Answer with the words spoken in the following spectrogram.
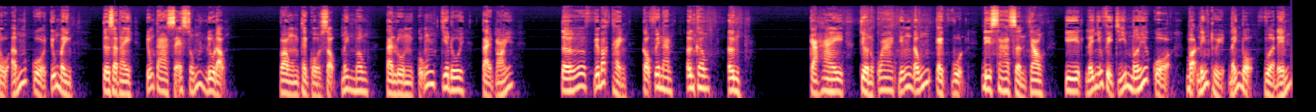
tổ ấm của chúng mình. Từ giờ này, chúng ta sẽ sống lưu động. Vòng thành cổ rộng mênh mông, Tài Lùn cũng chia đôi. Tài nói, tớ phía Bắc Thành, cậu phía Nam, ưng không? Ưng. Cả hai trườn qua những đống kẹt vụn, đi xa dần nhau, khi lấy những vị trí mới của bọn lính thủy đánh bộ vừa đến.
